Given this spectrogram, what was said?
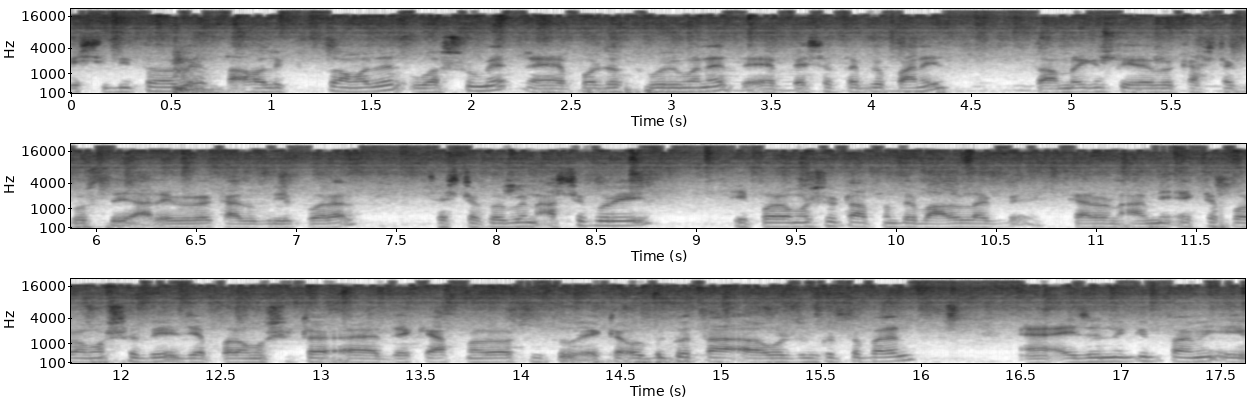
বেশি দিতে হবে। তাহলে কিন্তু আমাদের ওয়াশরুমে পর্যাপ্ত পরিমাণে প্রেশার থাকবে পানির। তো আমরা কিন্তু এভাবে কাজটা করছি আর এভাবে কাজগুলি করার চেষ্টা করবেন। আশা করি এই পরামর্শটা আপনাদের ভালো লাগবে। কারণ আমি একটা পরামর্শ দিই, যে পরামর্শটা দেখে আপনারাও কিন্তু একটা অভিজ্ঞতা অর্জন করতে পারেন। এই জন্য কিন্তু আমি এই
